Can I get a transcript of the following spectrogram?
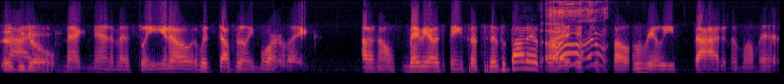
as we go. Magnanimously, you know, it was definitely more like I don't know. Maybe I was being sensitive about it, but Uh, it just felt really bad in the moment.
